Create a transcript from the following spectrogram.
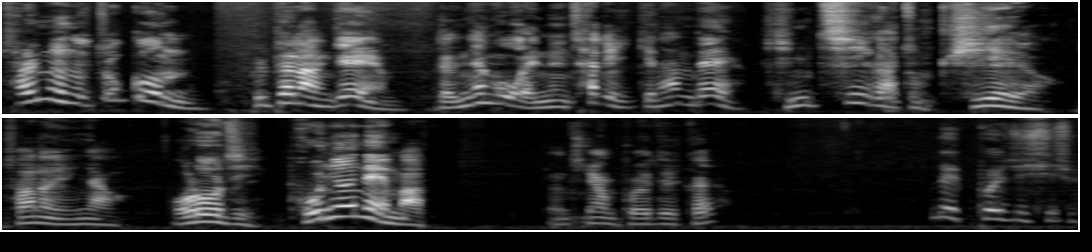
살면 조금 불편한 게 냉장고가 있는 차도 있긴 한데 김치가 좀 귀해요. 저는 그냥 오로지 본연의 맛. 한번 보여드릴까요? 네, 보여주시죠.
